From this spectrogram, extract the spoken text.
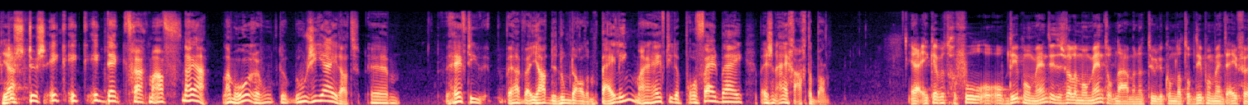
Ja. Dus, dus ik, ik, ik denk, vraag me af, nou ja, laat me horen, hoe, hoe zie jij dat? Uh, heeft hij, je noemde al een peiling, maar heeft hij er profijt bij bij zijn eigen achterban? Ja, ik heb het gevoel op dit moment, dit is wel een momentopname natuurlijk, omdat op dit moment even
